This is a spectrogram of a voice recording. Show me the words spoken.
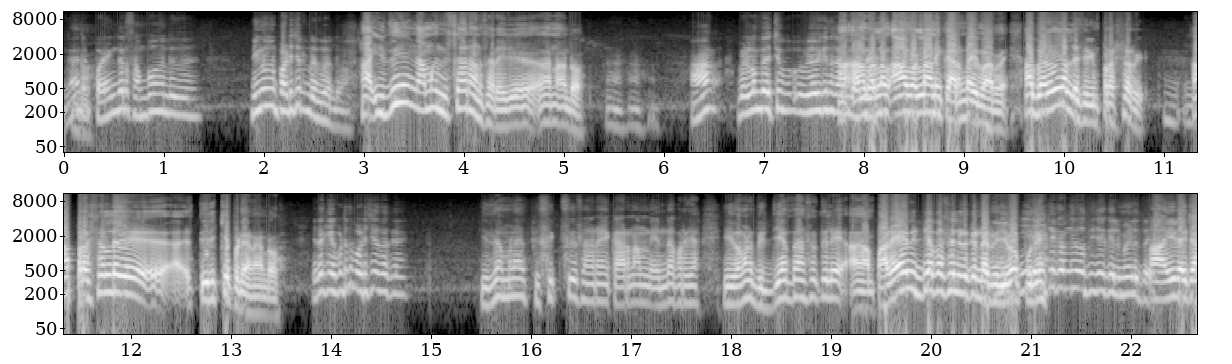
ഞാൻ ഭയങ്കര സംഭവം ഇത്? നിങ്ങൾ പഠിച്ചിട്ടുണ്ട് ആ ഇത് നമുക്ക് നിസ്സാരാണ് സാറേ. കാരണം ആ വെള്ളം വെച്ച് ഉപയോഗിക്കുന്ന ആ- ആ വെള്ളം ആ വെള്ളമാണ് ഈ കറണ്ടായി മാറുന്നത്. ആ വെള്ളമല്ല ശരി പ്രഷർ ആ പ്രഷറിൽ തിരിക്കപ്പെടുകയാണ് കേട്ടോ ഇതൊക്കെ എവിടുന്ന് പഠിച്ചതൊക്കെ ഇത് നമ്മളെ ഫിസിക്സ് സാറേ കാരണം എന്താ പറയാ ഇത് നമ്മുടെ വിദ്യാഭ്യാസത്തിലെ ആ, പഴയ വിദ്യാഭ്യാസത്തിൽ ഇതൊക്കെ ഉണ്ടായിരുന്നു ഇവ പുതിയ ആ ഈ ലൈറ്റ്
